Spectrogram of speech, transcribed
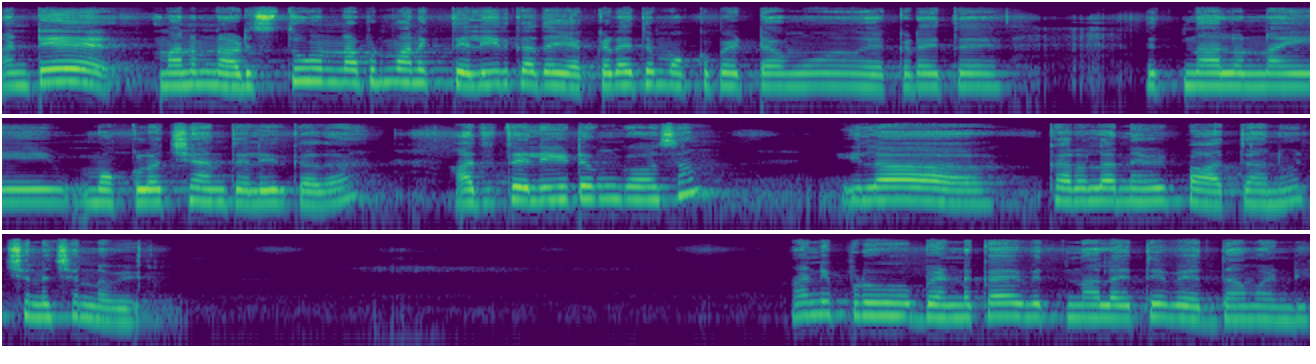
అంటే మనం నడుస్తూ ఉన్నప్పుడు మనకు తెలియదు కదా ఎక్కడైతే మొక్క పెట్టాము ఎక్కడైతే విత్తనాలు ఉన్నాయి మొక్కలు వచ్చాయని తెలియదు కదా. అది తెలియటం కోసం ఇలా కర్రలు అనేవి పాతాను చిన్న చిన్నవి. అండ్ ఇప్పుడు బెండకాయ విత్తనాలు అయితే వేద్దామండి.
